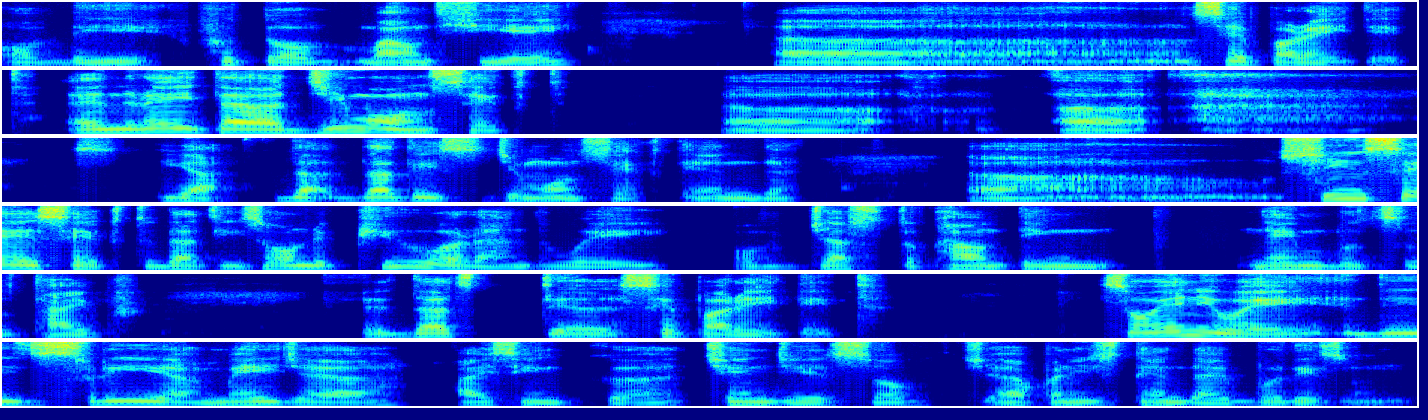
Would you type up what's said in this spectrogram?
of the foot of Mount Hiei, uh, separated. And later, Jimon sect, uh, uh, yeah, that, that is Jimon sect. And uh, Shinsei sect, that is only pure and way of just counting Nembutsu type, that's uh, separated. So anyway, these three are major, I think, uh, changes of Japanese Tendai Buddhism.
